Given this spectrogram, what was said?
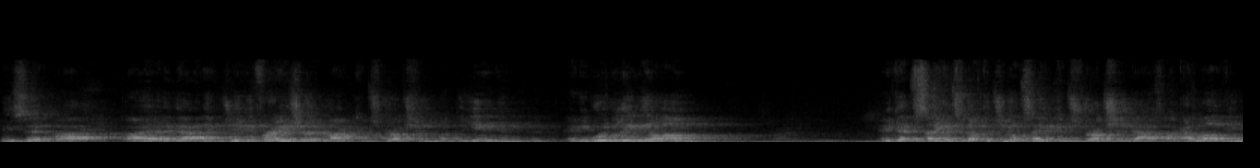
He said, I, I had a guy named Jimmy Frazier at my construction at the union, and he wouldn't leave me alone. And he kept saying stuff that you don't say to construction guys, like, I love you.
